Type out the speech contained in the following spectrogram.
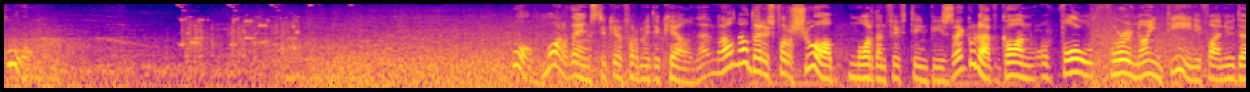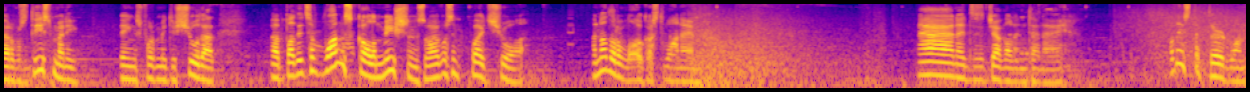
cool. Cool, more things to kill for me to kill. Th- No, no, there is for sure more than 15 pieces. I could have gone full for 19 if I knew there was this many things for me to shoot at. Uh, but it's a one skull mission, so I wasn't quite sure. Another Locust 1M. And it's a Javelin 10A. What is the third one?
